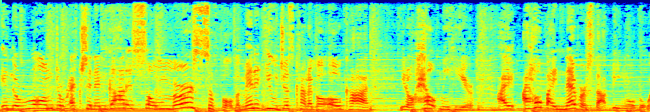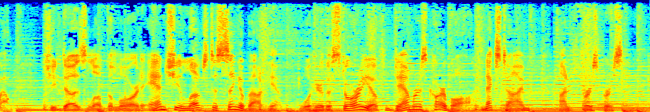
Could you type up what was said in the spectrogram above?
in the wrong direction, and God is so merciful. The minute you just kind of go, oh, God, you know, help me here, I, I hope I never stop being overwhelmed. She does love the Lord, and she loves to sing about Him. We'll hear the story of Damaris Carbaugh next time on First Person.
